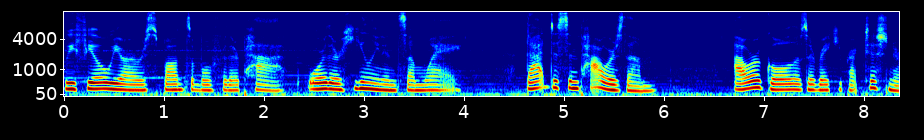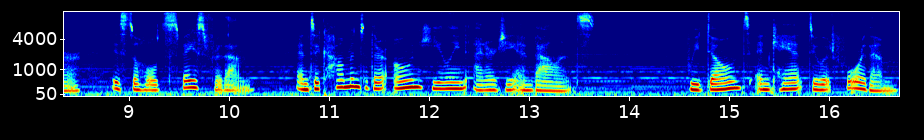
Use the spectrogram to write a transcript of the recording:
We feel we are responsible for their path or their healing in some way. That disempowers them. Our goal as a Reiki practitioner is to hold space for them and to come into their own healing energy and balance. We don't and can't do it for them.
